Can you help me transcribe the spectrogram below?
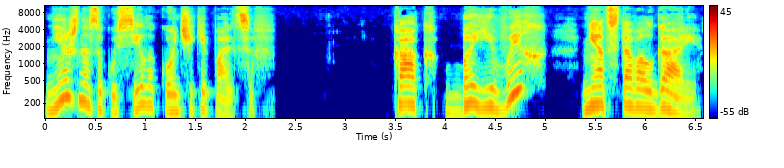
нежно закусила кончики пальцев. «Как боевых?» — не отставал Гарри.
